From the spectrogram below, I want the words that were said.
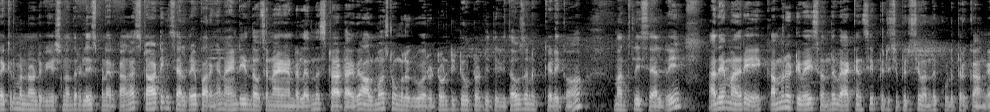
ரெக்ரூட்மெண்ட் நோட்டிஃபிகேஷன் வந்து ரிலீஸ் பண்ணியிருக்காங்க ஸ்டார்டிங் சேலரியே பாருங்கள் நைன்டீன் தௌசண்ட் நைன் ஹண்ட்ரட்லேருந்து ஸ்டார்ட் ஆகுது. ஆல்மோஸ்ட் உங்களுக்கு ஒரு டுவெண்ட்டி டூ டுவெண்ட்டி த்ரீ தௌசண்ட்க்கு கிடைக்கும் மந்த்லி சேலரி அதே மாதிரி கம்யூனிட்டி வைஸ் வந்து வேக்கன்சி பிரித்து பிரித்து வந்து கொடுத்துருக்காங்க.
